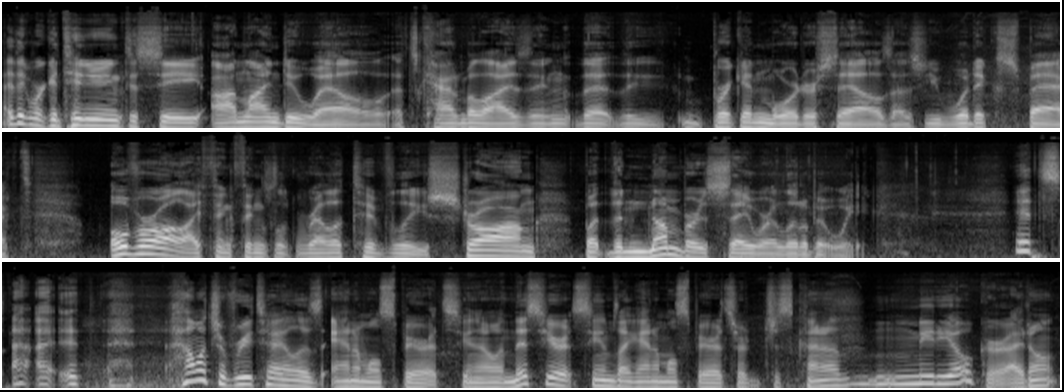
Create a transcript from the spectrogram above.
I think we're continuing to see online do well. It's cannibalizing the the brick and mortar sales as you would expect. Overall, I think things look relatively strong, but the numbers say we're a little bit weak. It's uh, uh, it. How much of retail is animal spirits? You know, and this year it seems like animal spirits are just kind of mediocre. I don't.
